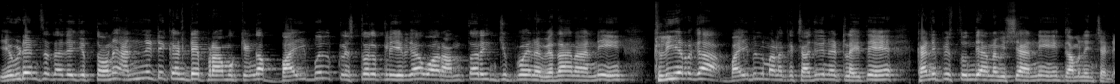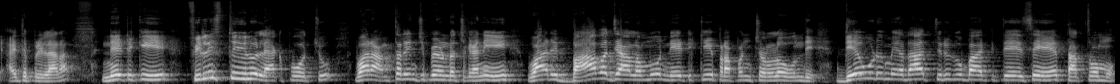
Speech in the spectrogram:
ఎవిడెన్స్ అదే చెప్తా ఉన్నాయి అన్నిటికంటే ప్రాముఖ్యంగా బైబిల్ క్రిస్టల్ క్లియర్గా వారు అంతరించిపోయిన విధానాన్ని క్లియర్గా బైబిల్ మనకు చదివినట్లయితే కనిపిస్తుంది అన్న విషయాన్ని గమనించండి. అయితే ప్రిలారా నేటికి ఫిలిస్తీన్లు లేకపోవచ్చు వారు అంతరించిపోయి ఉండొచ్చు కానీ వారి భావజాలము నేటికి ప్రపంచంలో ఉంది. దేవుడి మీద తిరుగుబాటు చేసే తత్వము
